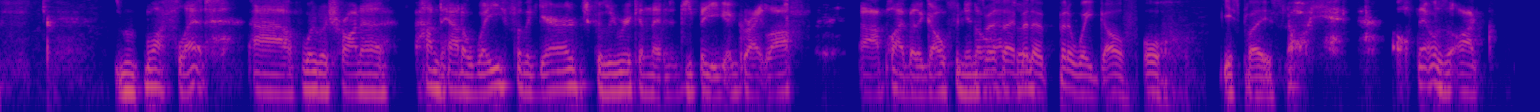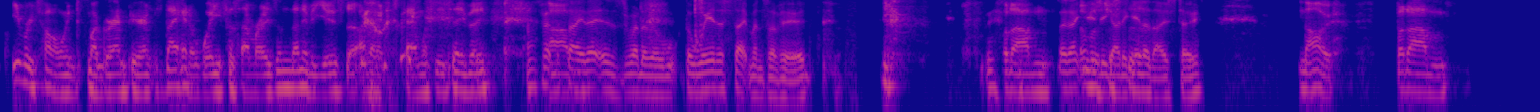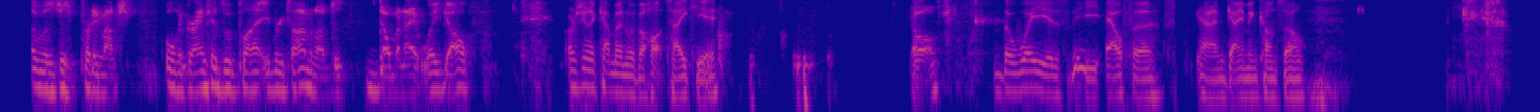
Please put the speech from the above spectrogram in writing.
my flat uh, we were trying to hunt out a wii for the garage because we reckon that'd just be a great laugh uh, play a bit of golf and you know a bit of bit of wii golf oh yes please oh yeah oh that was like every time I went to my grandparents, they had a Wii for some reason. They never used it. I think it just came with your TV. I was about um, to say um, that is one of the, the weirdest statements I've heard. but um, they don't usually go together. A, those two. No, but um, it was just pretty much all the grandkids would play it every time, and I'd just dominate Wii golf. I'm just going to come in with a hot take here. Go on. The Wii is the alpha um, gaming console.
